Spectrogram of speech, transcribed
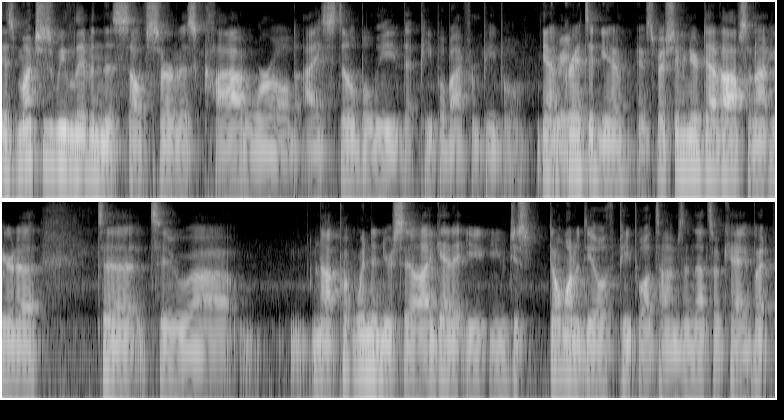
as much as we live in this self-service cloud world, I still believe that people buy from people. You know, Agreed. granted, you know, especially when you're DevOps, I'm not here to to to uh, not put wind in your sail. I get it. You you just don't want to deal with people at times, and that's okay. But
